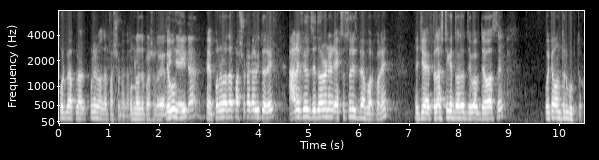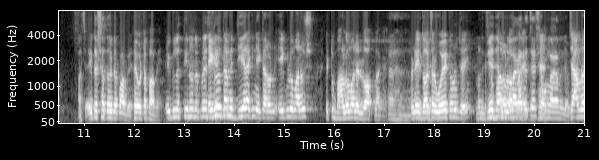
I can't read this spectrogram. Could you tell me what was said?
পড়বে আপনার পনেরো হাজার পাঁচশো টাকা। পনেরো হাজার পাঁচশো টাকা। এবং হ্যাঁ পনেরো হাজার পাঁচশো টাকার ভিতরে আরএফএল যে ধরনের অ্যাক্সেসরিজ ব্যবহার করে এই যে প্লাস্টিকের ধরনের যেভাবে দেওয়া আছে ওইটা অন্তর্ভুক্ত। আচ্ছা এটার সাথে ওইটা পাবে? হ্যাঁ ওটা পাবে। এগুলো তিনটা প্রাইস এগুলো তো আমি দিয়ে রাখিনি কারণ এইগুলো মানুষ একটু ভালো মানের লক লাগায়। হ্যাঁ হ্যাঁ কারণ এই দরজার ওয়েট অনুযায়ী মানে যে ভালো লাগাতে চায় সেমন লাগানো যাবে। যে আমরা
